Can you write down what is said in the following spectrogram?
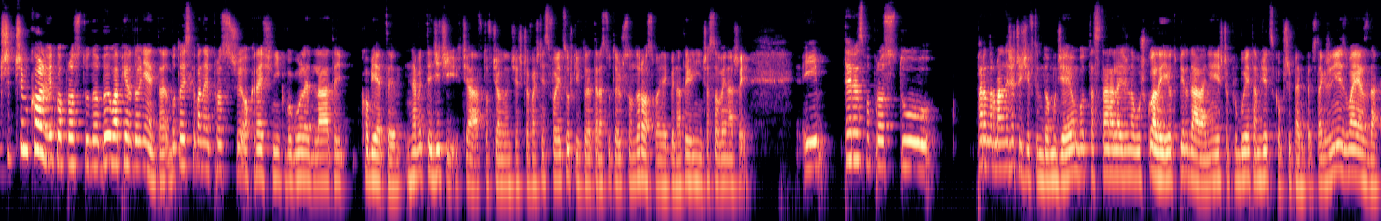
czy czymkolwiek po prostu, no była pierdolnięta, bo to jest chyba najprostszy określnik w ogóle dla tej kobiety. Nawet te dzieci chciała w to wciągnąć jeszcze właśnie swoje córki, które teraz tutaj już są dorosłe, jakby na tej linii czasowej naszej. I teraz po prostu paranormalne rzeczy się w tym domu dzieją, bo ta stara leży na łóżku, ale jej odpierdala, nie? Jeszcze próbuje tam dziecko przypętać, także nie jest zła jazda.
